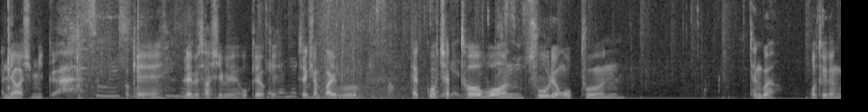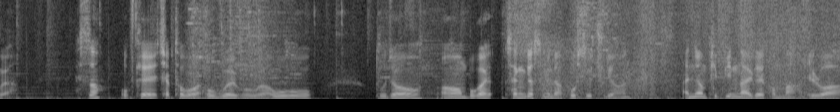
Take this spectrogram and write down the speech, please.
안녕하십니까 오케이 레벨 필요한 41 오케이 오케이 섹션 5 경험을 획득해서 했고 챕터 능력할 수1 있어. 수호령 오픈 된 거야? 어떻게 된 거야? 했어? 오케이 챕터 1. 오 뭐야 이거 뭐야? 오, 도전. 어 뭐가 생겼습니다. 보스 출연. 안녕 핏빛 날개 건마 일로 와.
